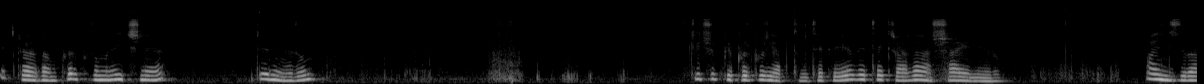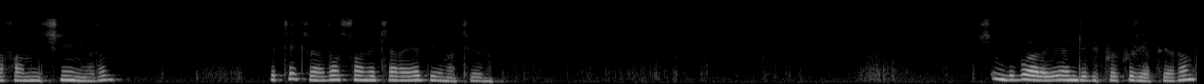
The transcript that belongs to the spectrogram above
Tekrardan pırpırımın içine dönüyorum. Küçük bir pırpır yaptım tepeye ve tekrardan aşağı iniyorum. Aynı zürafamın içine iniyorum. Ve tekrardan sonraki araya düğüm atıyorum. Şimdi bu araya önce bir pırpır yapıyorum.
